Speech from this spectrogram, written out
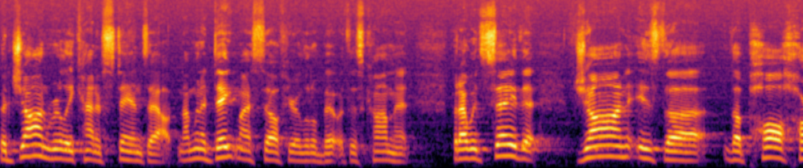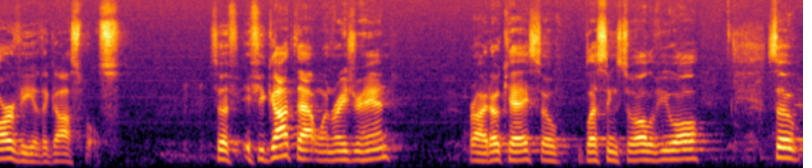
but John really kind of stands out. And I'm going to date myself here a little bit with this comment, but I would say that John is the, the Paul Harvey of the Gospels. So if, if you got that one, raise your hand. Right, okay, so blessings to all of you all. So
